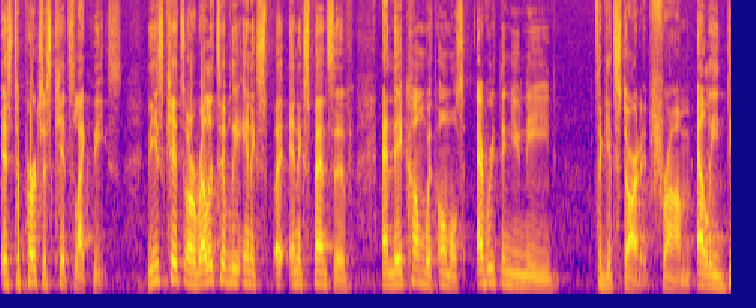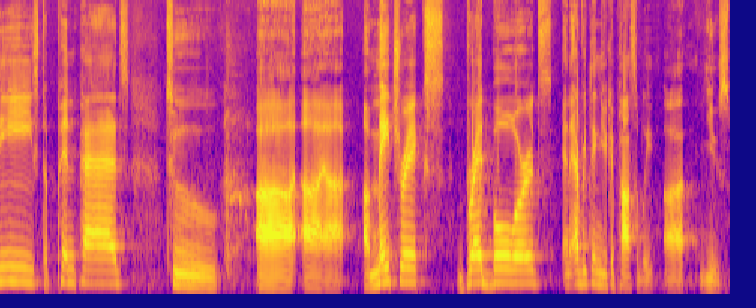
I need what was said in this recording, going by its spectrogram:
is to purchase kits like these. These kits are relatively inexp inexpensive and they come with almost everything you need to get started, from LEDs to pin pads to uh, uh, a matrix, breadboards, and everything you could possibly uh, use.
